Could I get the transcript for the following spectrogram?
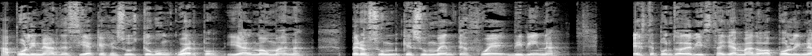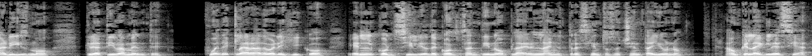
Apolinar decía que Jesús tuvo un cuerpo y alma humana, pero que su mente fue divina. Este punto de vista, llamado apolinarismo creativamente, fue declarado herégico en el concilio de Constantinopla en el año 381, aunque la Iglesia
